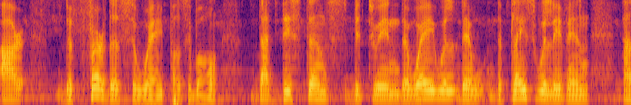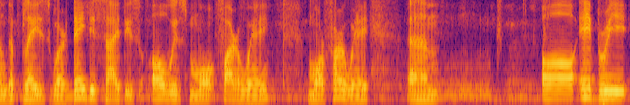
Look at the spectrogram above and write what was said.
are the furthest away possible. That distance between the way we, the, the place we live in and the place where they decide is always more far away, more far away. Um, or every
